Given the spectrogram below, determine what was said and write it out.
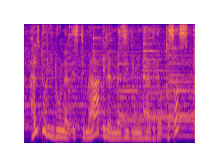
هل تريدون الاستماع إلى المزيد من هذه القصص؟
